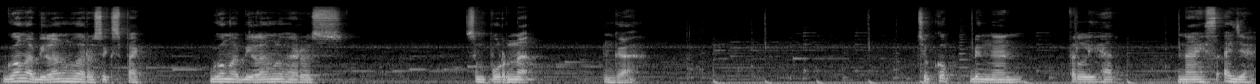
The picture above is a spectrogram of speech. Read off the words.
Gue nggak bilang lu harus expect. Gue nggak bilang lu harus sempurna. Enggak. Cukup dengan terlihat nice aja.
